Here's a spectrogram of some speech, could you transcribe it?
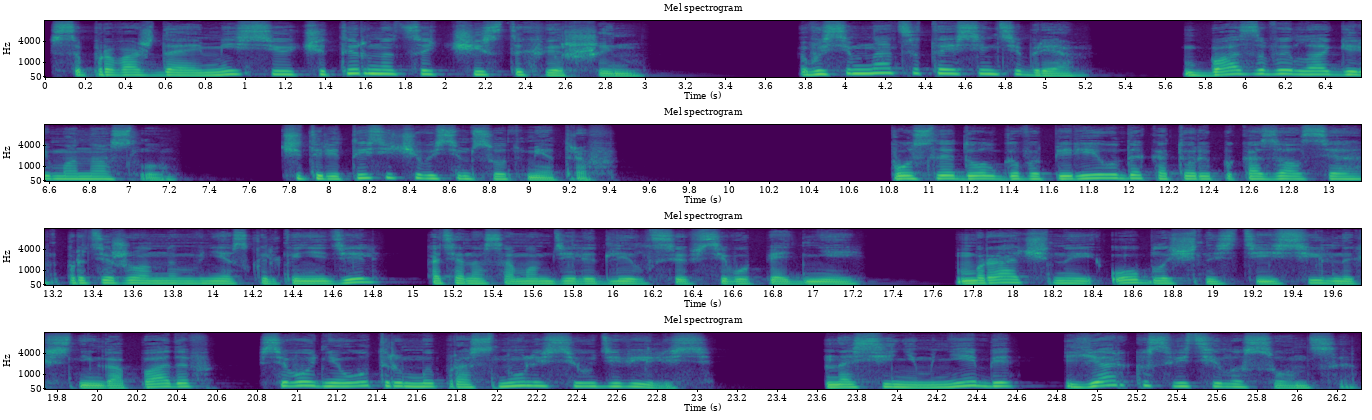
Сопровождая миссию 14 чистых вершин. 18 сентября. Базовый лагерь Манаслу. 4800 метров. После долгого периода, который показался протяженным в несколько недель, хотя на самом деле длился всего пять дней, мрачной облачности и сильных снегопадов, сегодня утром мы проснулись и удивились. На синем небе ярко светило солнце.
